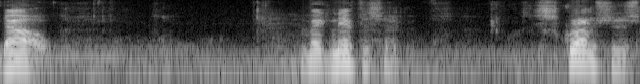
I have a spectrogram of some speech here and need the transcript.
Dog. Magnificent. Scrumptious.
